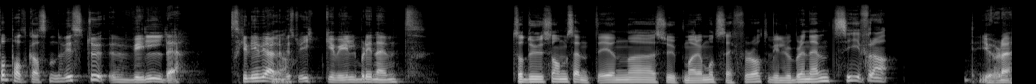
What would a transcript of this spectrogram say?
på podkasten hvis du vil det. Skriv gjerne Ja. hvis du ikke vil bli nevnt. Så du som sendte inn uh, Super Mario mot Sephiroth, vil du bli nevnt? Si ifra! Gjør det.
